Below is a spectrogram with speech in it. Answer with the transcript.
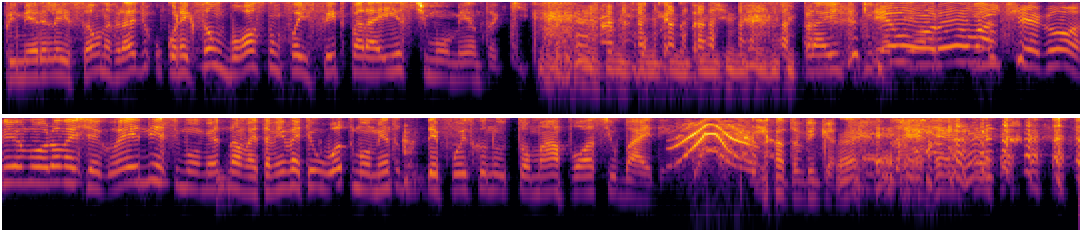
primeira eleição, na verdade, o Conexão Boston foi feito para este momento aqui. pra gente que Demorou, mas chegou. Demorou, mas chegou. É nesse momento. Não, mas também vai ter o outro momento depois quando tomar a posse o Biden. não, tô brincando.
